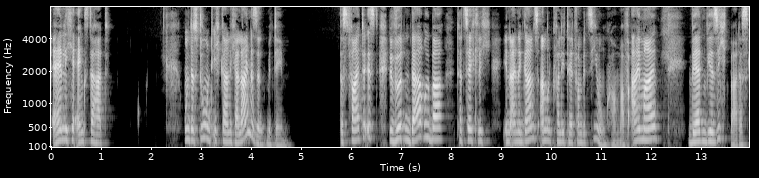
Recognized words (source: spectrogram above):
ähnliche Ängste hat und dass du und ich gar nicht alleine sind mit dem. Das zweite ist, wir würden darüber tatsächlich in eine ganz andere Qualität von Beziehungen kommen. Auf einmal werden wir sichtbar. Das,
